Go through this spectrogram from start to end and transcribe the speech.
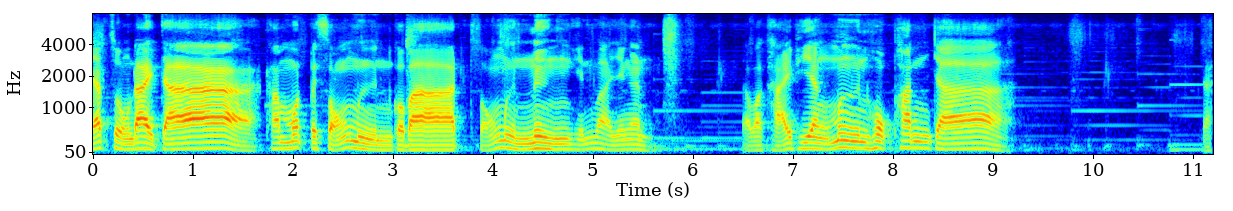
จัดส่งได้จ้าทำมดไปสองหมื่นกว่าบาทสองหมื่นหนึ่งเห็นว่าอย่างนั้น แต่ว่าขายเพียงหมื่นหกพันจ้าจ้ะ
